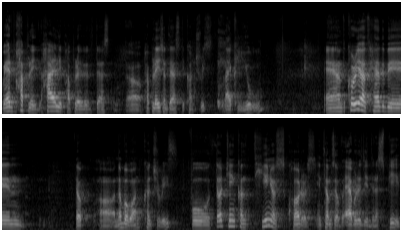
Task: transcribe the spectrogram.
very populated, highly populated uh, population density countries like you. And Korea has been the uh, number one countries for 13 continuous quarters in terms of average internet speed.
